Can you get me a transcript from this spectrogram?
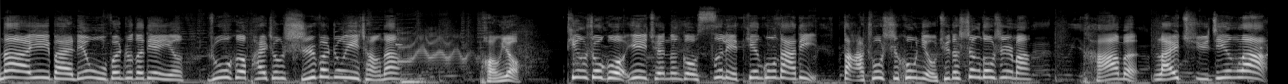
那一百零五分钟的电影如何排成十分钟一场呢？朋友，听说过一拳能够撕裂天空大地、打出时空扭曲的圣斗士吗？他们来取经了。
